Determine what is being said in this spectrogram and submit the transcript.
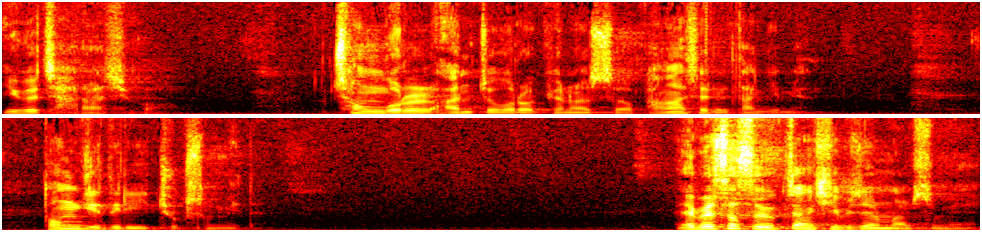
이거 잘 아시고 총구를 안쪽으로 겨눠서 방아쇠를 당기면 동지들이 죽습니다. 에베소서 6장 12절 말씀에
